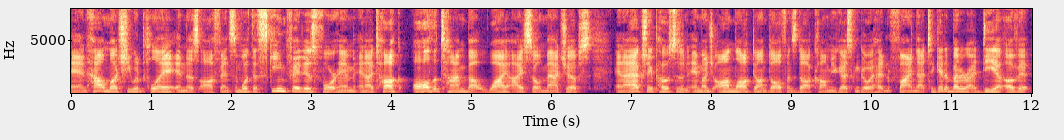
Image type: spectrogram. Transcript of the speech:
and how much he would play in this offense and what the scheme fit is for him. And I talk all the time about why ISO matchups. And I actually posted an image on lockedondolphins.com. You guys can go ahead and find that to get a better idea of it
